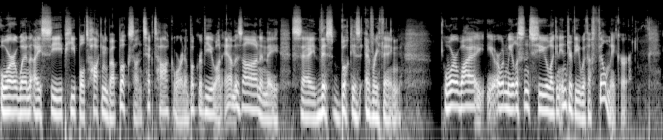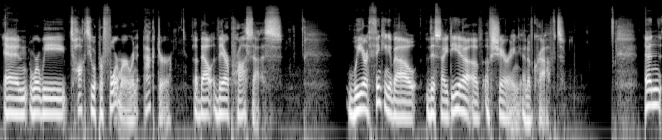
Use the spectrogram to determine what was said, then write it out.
or when I see people talking about books on TikTok or in a book review on Amazon and they say, This book is everything. Or why or when we listen to like an interview with a filmmaker and where we talk to a performer or an actor about their process. We are thinking about this idea of, of sharing and of craft. And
